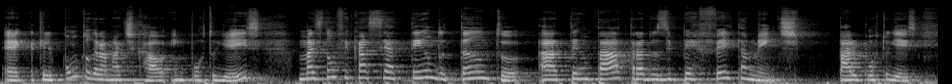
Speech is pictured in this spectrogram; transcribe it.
é, aquele ponto gramatical em português mas não ficar se atendo tanto a tentar traduzir perfeitamente para o português.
